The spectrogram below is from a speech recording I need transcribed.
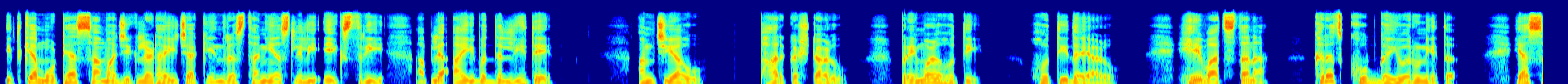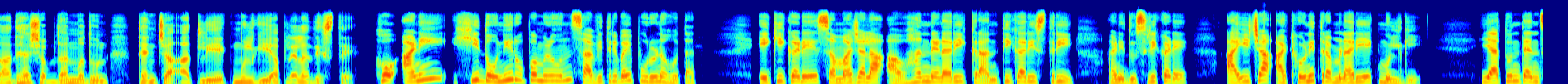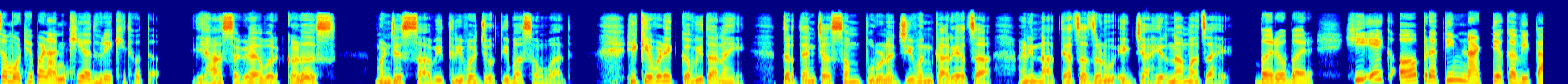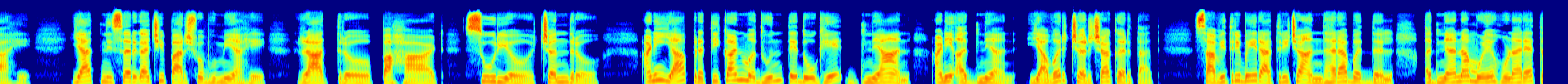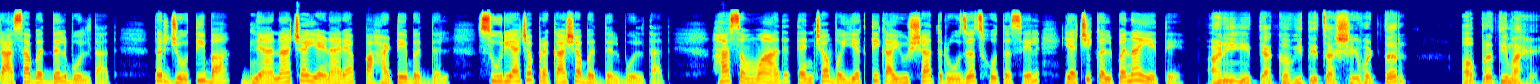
इतक्या मोठ्या सामाजिक लढाईच्या केंद्रस्थानी असलेली एक स्त्री आपल्या आईबद्दल लिहिते आमची आऊ फार कष्टाळू प्रेमळ होती होती दयाळू. हे वाचताना खरंच खूप गहिवरून येतं. या साध्या शब्दांमधून त्यांच्या आतली एक मुलगी आपल्याला दिसते. हो आणि ही दोन्ही रूपं मिळून सावित्रीबाई पूर्ण होतात. एकीकडे समाजाला आव्हान देणारी क्रांतिकारी स्त्री आणि दुसरीकडे आईच्या आठवणीत रमणारी एक मुलगी. यातून त्यांचं मोठेपण आणखी अधोरेखित होतं. ह्या सगळ्यावर कळस म्हणजे सावित्री व ज्योतिबा संवाद. ही केवळ एक कविता नाही तर त्यांच्या संपूर्ण जीवनकार्याचा आणि नात्याचा जणू एक जाहीरनामाच आहे. बरोबर. ही एक अप्रतिम नाट्य कविता आहे. यात निसर्गाची पार्श्वभूमी आहे. रात्र पहाट सूर्य चंद्र आणि या प्रतीकांमधून ते दोघे ज्ञान आणि अज्ञान यावर चर्चा करतात. सावित्रीबाई रात्रीच्या अंधाराबद्दल अज्ञानामुळे होणाऱ्या त्रासाबद्दल बोलतात. तर ज्योतिबा ज्ञानाच्या येणाऱ्या पहाटेबद्दल सूर्याच्या प्रकाशाबद्दल बोलतात. हा संवाद त्यांच्या वैयक्तिक आयुष्यात रोजच होत असेल याची कल्पना येते. आणि त्या कवितेचा शेवट तर? अप्रतिम आहे.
